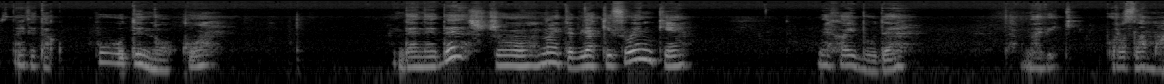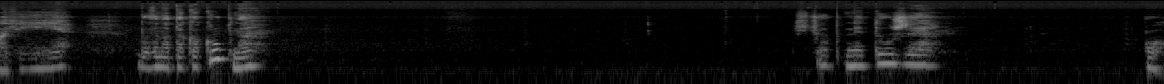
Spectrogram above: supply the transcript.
Знаєте, так, поодиноко. Де-не-де, що, знаєте, для кислинки нехай буде. Так, навіть розламаю її, бо вона така крупна. Щоб не дуже. О,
